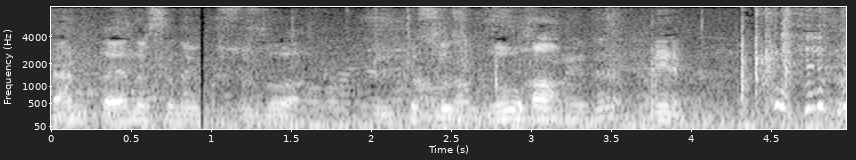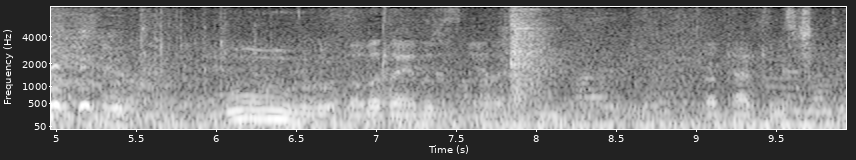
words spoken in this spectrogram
Sen dayanırsın uykusuzluğa. Uykusuzluğa. Benim. Uuu baba dayanırız ya da. Lan tertemiz çıktı.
